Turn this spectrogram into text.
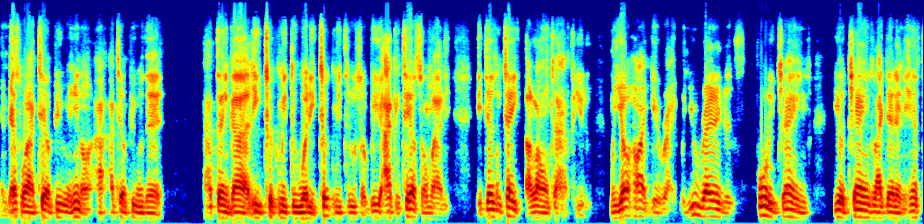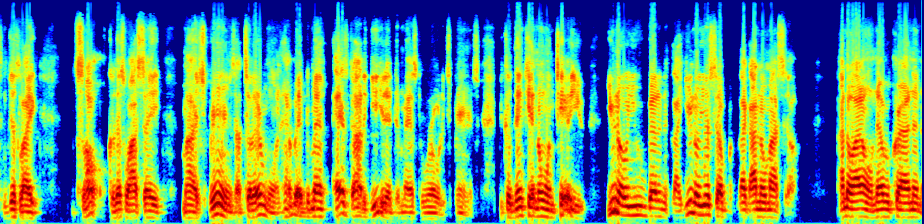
and that's why I tell people, you know, I, I tell people that I thank God He took me through what He took me through. So, be I can tell somebody it doesn't take a long time for you. To, when your heart get right, when you're ready to fully change, you'll change like that in an instant, just like Saul. Because that's why I say my experience, I tell everyone, have a demand, ask God to give you that Damascus Road experience because then can't no one tell you. You know you better like you know yourself like I know myself. I know I don't never cry and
